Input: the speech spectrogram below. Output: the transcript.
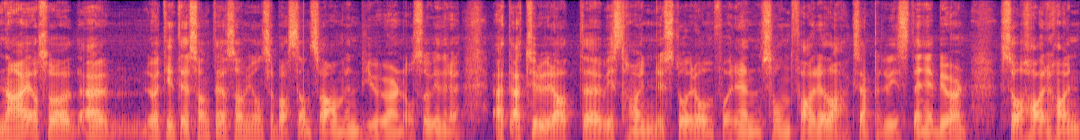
Nei, altså det er interessant det som Jon Sebastian sa om en bjørn osv. Jeg, jeg tror at eh, hvis han står overfor en sånn fare, da, eksempelvis denne bjørn, så har han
